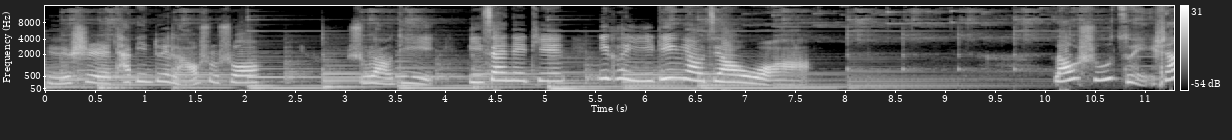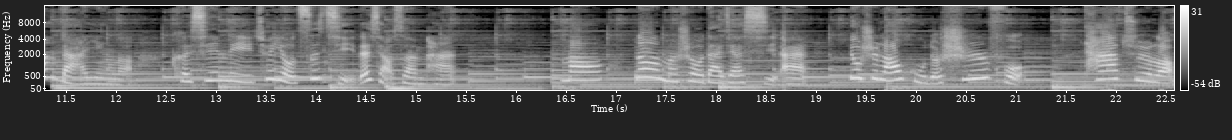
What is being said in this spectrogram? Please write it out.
于是他便对老鼠说：“鼠老弟，比赛那天你可一定要叫我！”老鼠嘴上答应了，可心里却有自己的小算盘。猫那么受大家喜爱，又是老虎的师傅，他去了，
